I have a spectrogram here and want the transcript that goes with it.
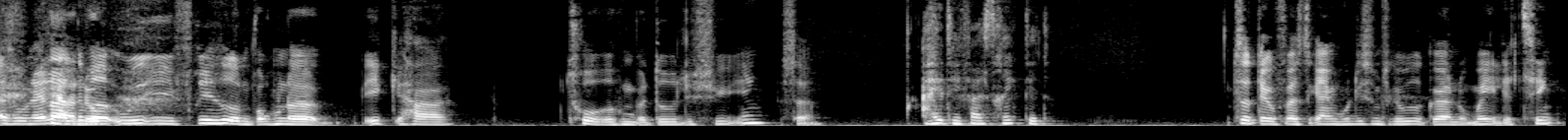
Altså hun har aldrig nu. været ude i friheden, hvor hun ikke har troet, at hun var dødelig syg, ikke? Så, Ej, det er faktisk rigtigt. så det er jo første gang, hun ligesom skal ud og gøre normale ting.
